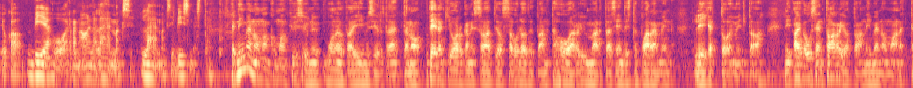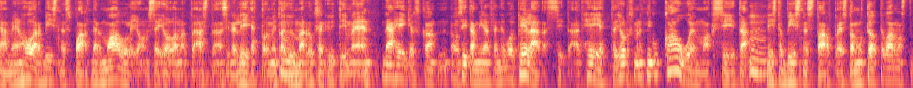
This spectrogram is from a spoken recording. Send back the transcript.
joka vie HR aina lähemmäksi, lähemmäksi bisnestä. Ja nimenomaan kun mä oon kysynyt monelta ihmisiltä, että no teidänkin organisaatiossa odotetaan, että HR ymmärtäisi entistä paremmin liiketoimintaa, niin aika usein tarjotaan nimenomaan, että tämä meidän HR Business Partner-malli on se, jolla me päästään sinne liiketoimintaymmärryksen mm. ytimeen. Nämä henkilöt on sitä mieltä, että ne voi pelätä sitä, että hei, että joudutko nyt niinku kauemmaksi siitä mm. niistä business-tarpeista, mutta te olette varmasti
